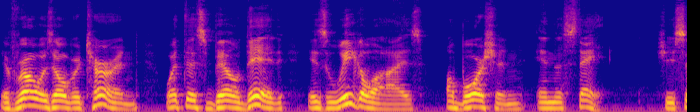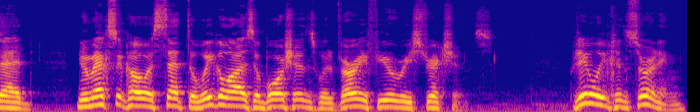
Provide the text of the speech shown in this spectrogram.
If Roe was overturned, what this bill did is legalize abortion in the state. She said, New Mexico is set to legalize abortions with very few restrictions. Particularly concerning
